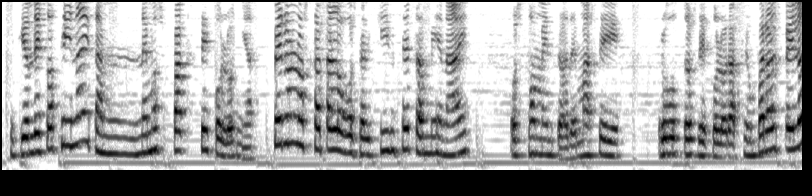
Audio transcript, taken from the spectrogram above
sesión de cocina y tenemos packs de colonias. Pero en los catálogos del 15 también hay os comento, además de productos de coloración para el pelo,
